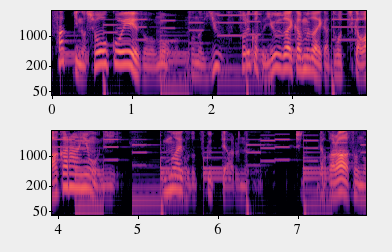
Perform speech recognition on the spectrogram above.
さっきの証拠映像もそのゆそれこそ有罪か無罪かどっちか分からんようにうまいこと作ってあるのよね。だからその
